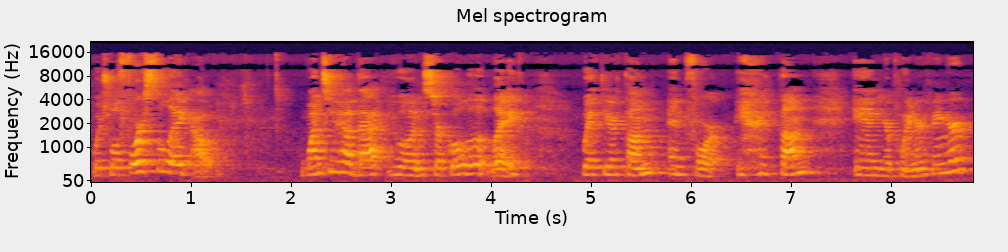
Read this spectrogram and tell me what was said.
which will force the leg out. Once you have that, you will encircle the leg with your thumb and for your thumb and your pointer finger.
